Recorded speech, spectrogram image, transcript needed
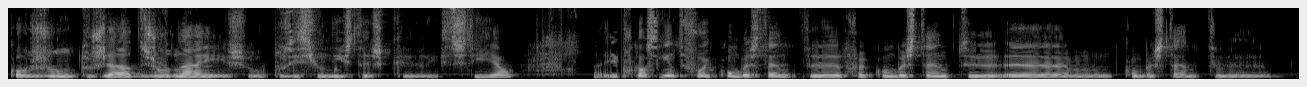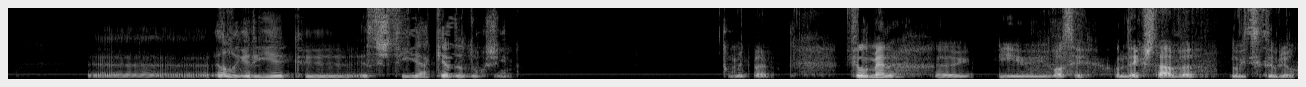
conjunto já de jornais oposicionistas que existiam e por conseguinte foi com bastante foi com bastante com bastante uh, alegria que assistia à queda do regime. Muito bem. Filomena, uh, e você? Onde é que estava no 25 de Abril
